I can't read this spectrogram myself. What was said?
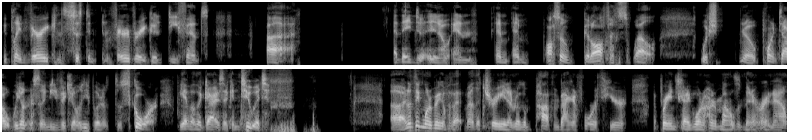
we played very consistent and very very good defense, uh, and they you know and and and also good offense as well, which you know points out we don't necessarily need Victor Oladipo to, to score. We have other guys that can do it. Uh, I don't think I want to bring up that about the trade. I'm not going to pop them back and forth here. My brain's kind of going 100 miles a minute right now.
